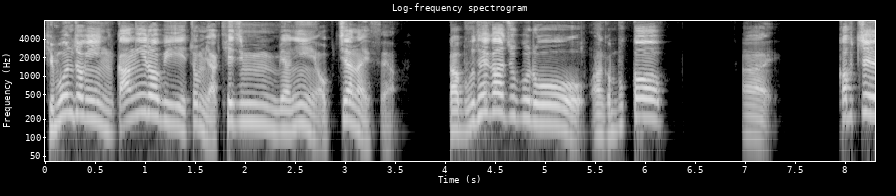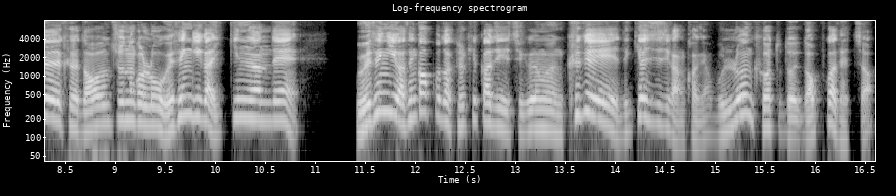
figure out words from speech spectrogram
기본적인 깡 힐업이 좀 약해진 면이 없지 않아 있어요. 그러니까 무쇠가죽으로, 아, 그러니까 묶어, 아, 껍질 그 넣어주는 걸로 외생기가 있기는 한데, 외생기가 생각보다 그렇게까지 지금은 크게 느껴지지가 않거든요. 물론 그것도 너- 너프가 됐죠.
